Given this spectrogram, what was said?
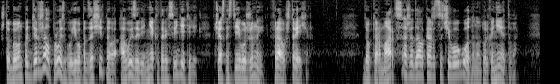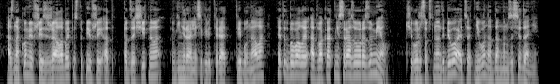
чтобы он поддержал просьбу его подзащитного о вызове некоторых свидетелей, в частности его жены, фрау Штрейхер. Доктор Маркс ожидал, кажется, чего угодно, но только не этого. Ознакомившись с жалобой, поступившей от подзащитного в генеральный секретариат трибунала, этот бывалый адвокат не сразу уразумел, чего же, собственно, добиваются от него на данном заседании.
